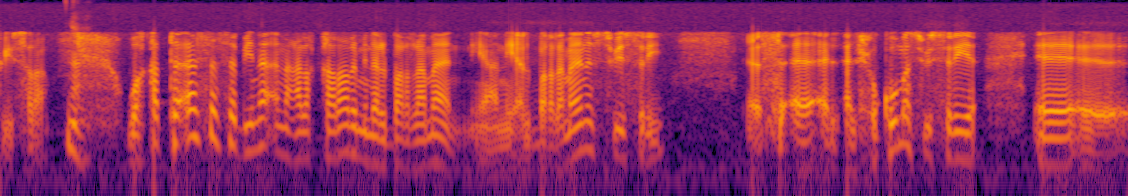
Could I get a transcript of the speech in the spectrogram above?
سويسرا. نعم. وقد تأسس بناء على قرار من البرلمان. يعني البرلمان السويسري الحكومة السويسرية آه،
